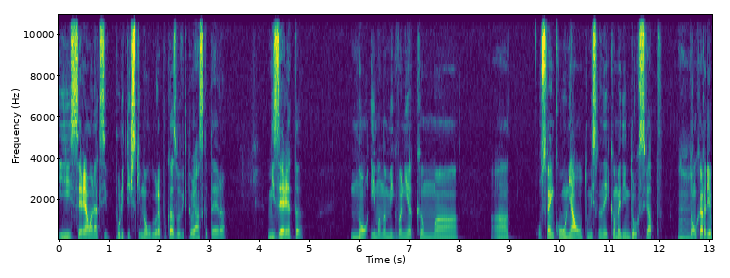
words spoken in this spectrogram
И сериала някакси политически много добре показва викторианската ера, мизерията, но има намигвания към а, а, освен колониалното мислене и към един друг свят. Мгм. Том Харди е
